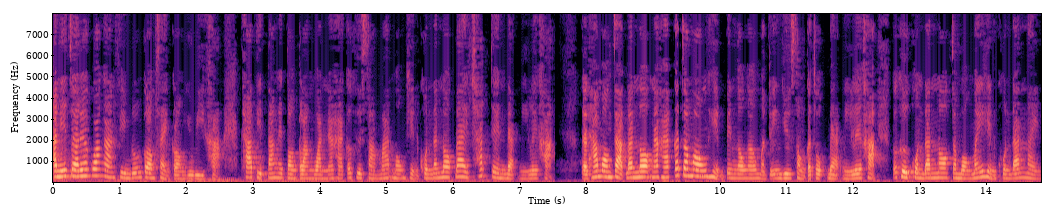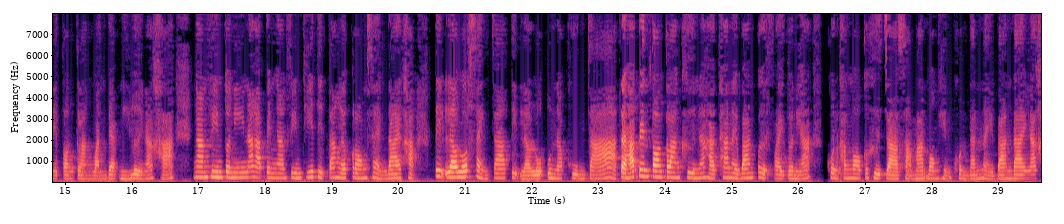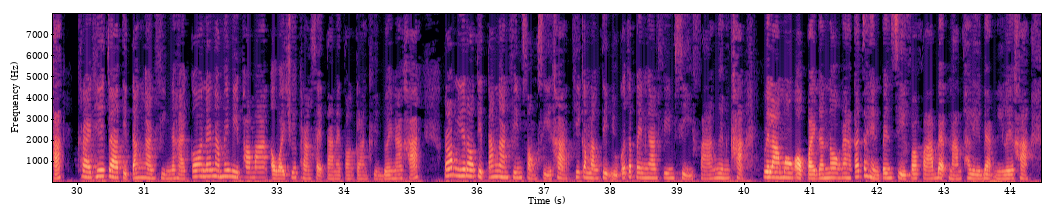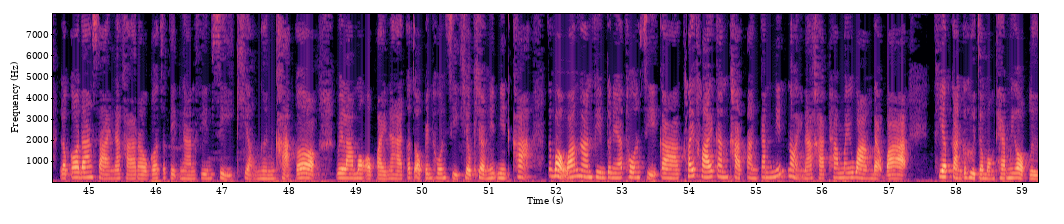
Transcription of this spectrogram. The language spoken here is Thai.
อันนี้จะเรียกว่างานฟิล์มรุ่นกรองแสงกรอง UV ค่ะ ถ้าติดตั้งในตอนกลางวันนะคะ ก็คือสามารถมองเห็นคนด้านนอกได้ชัดเจนแบบนี้เลยค่ะ แต่ถ้ามองจากด้านนอกนะคะ ก็จะมองเห็นเป็นเงาเงาเหมือนตัวเองยืนส่องกระจกแบบนี้เลยค่ะ ก็คือคนด้านนอกจะมองไม่เห็นคนด้านในในตอนกลางวันแบบนี้เลยนะคะ งานฟิล์มตัวนี้นะคะ เป็นงานฟิล์มที่ติดตั้งแล้วกรองแสงได้ค่ะ ติดแล้วลดแสงจ้าติดแล้วลดอุณหภูมิจ้า แต่ถ้าเป็นตอนกลางคืนนะคะ ถ้าในบ้านเปิดไฟตัวเนี้ยคนข้างนอกก็คือจะสามารถมองเห็นคนด้านในบ้านได้นะคะ ใครที่จะติดตั้งงานฟิล์มนะคะ ก็แนะนำให้มีผ้าม่านเอาไว้ช่วยพรางสายตาในตอนกลางคืนด้วยนะคะ รอบนี้เราติดตั้งงานฟิล์ม2 สีค่ะ ที่กำลังติดอยู่ก็จะเป็นงานฟิล์มสีฟ้าเงินค่ะ เวลามองออกไปด้านนอกนะคะ ก็จะเห็นเป็นสีฟ้าฟ้าแบบน้ำทะเลแบบนี้เลยค่ะ แล้วก็ด้านซ้ายนะคะ เราก็จะติดงานฟิล์มสีเขียวเงินค่ะ ก็เวลามองออกไปนะคะ ก็จะออกเป็นโทนสีเขียวๆนิดๆค่ะ จะบอกว่างานฟิล์มตัวนี้โทนสีกาคล้ายๆ กันค่ะต่างกันนิดหน่อยนะคะ ถ้าไม่วางแบบว่าเทียบกันก็คือจะมองแทบไม่ออกเลย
